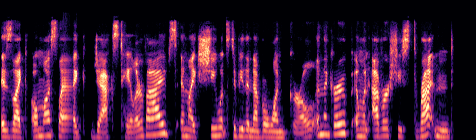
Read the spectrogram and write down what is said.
is like almost like Jax Taylor vibes. And like she wants to be the number one girl in the group. And whenever she's threatened,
